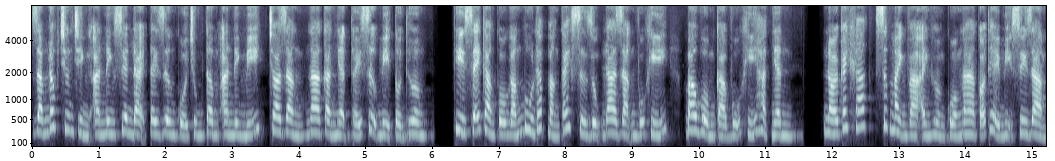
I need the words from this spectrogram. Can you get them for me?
Giám đốc chương trình an ninh xuyên đại Tây Dương của Trung tâm An ninh Mỹ, cho rằng Nga càng nhận thấy sự bị tổn thương, thì sẽ càng cố gắng bù đắp bằng cách sử dụng đa dạng vũ khí, bao gồm cả vũ khí hạt nhân. Nói cách khác, sức mạnh và ảnh hưởng của Nga có thể bị suy giảm,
